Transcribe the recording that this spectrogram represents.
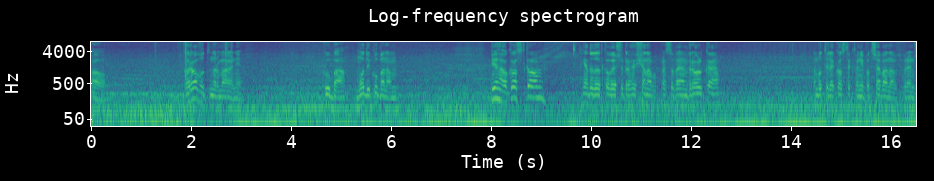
O. Normalnie. Kuba. Młody Kuba nam jechał kostką. Ja dodatkowo jeszcze trochę siana poprasowałem w rolkę. No bo tyle kostek to nie potrzeba, no wręcz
